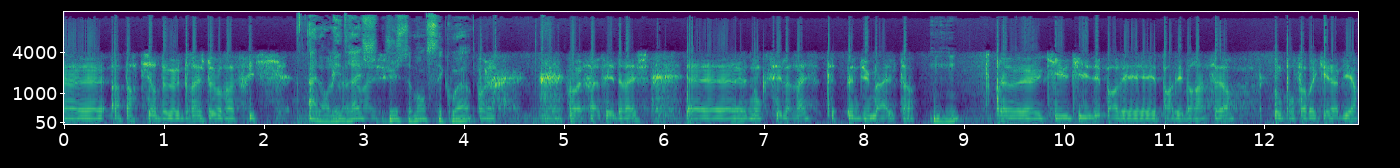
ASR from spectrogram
euh, à partir de drèches de brasserie. Alors les drèches, justement, c'est quoi? Voilà, voilà les drèches. Euh, donc c'est le reste du malt Mhm. euh, qui est utilisé par les par les brasseurs donc pour fabriquer la bière.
